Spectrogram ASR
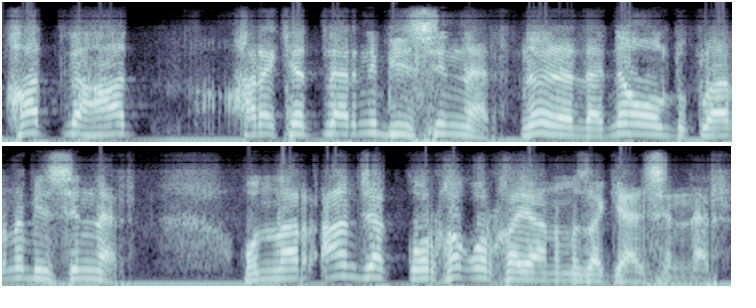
had ve had hareketlerini bilsinler. Nerede ne olduklarını bilsinler. Onlar ancak korka korka yanımıza gelsinler.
